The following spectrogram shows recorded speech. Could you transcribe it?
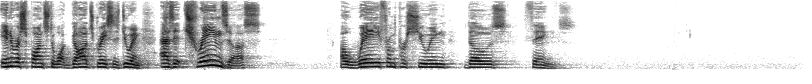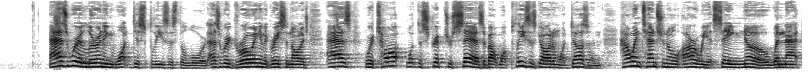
in response to what God's grace is doing, as it trains us away from pursuing those things. As we're learning what displeases the Lord, as we're growing in the grace and knowledge, as we're taught what the Scripture says about what pleases God and what doesn't, how intentional are we at saying no when that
